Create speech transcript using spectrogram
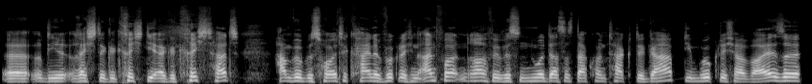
äh, die Rechte gekriegt, die er gekriegt hat? Haben wir bis heute keine wirklichen Antworten drauf. Wir wissen nur, dass es da Kontakte gab, die möglicherweise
